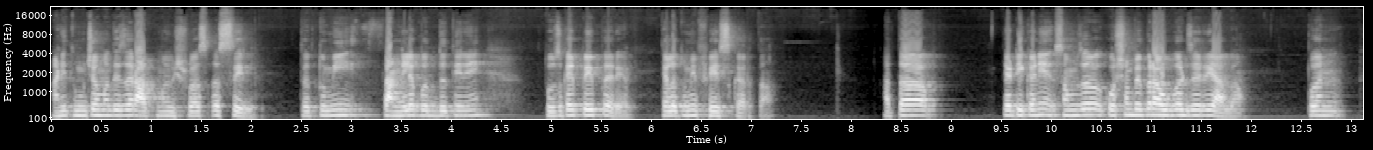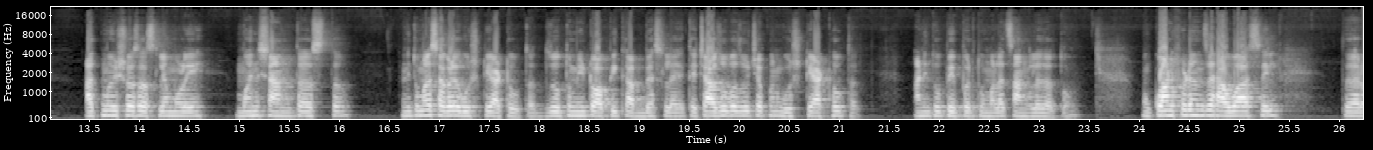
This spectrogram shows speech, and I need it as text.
आणि तुमच्यामध्ये जर आत्मविश्वास असेल तर तुम्ही चांगल्या पद्धतीने तो जो काही पेपर आहे त्याला तुम्ही फेस करता. आता त्या ठिकाणी समजा क्वेश्चन पेपर अवघड जरी आला पण आत्मविश्वास असल्यामुळे मन शांत असतं. आणि तुम्हाला सगळ्या गोष्टी आठवतात. जो तुम्ही टॉपिक अभ्यासला आहे त्याच्या आजूबाजूच्या पण गोष्टी आठवतात. आणि तो पेपर तुम्हाला चांगला जातो. मग कॉन्फिडन्स जर हवा असेल तर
